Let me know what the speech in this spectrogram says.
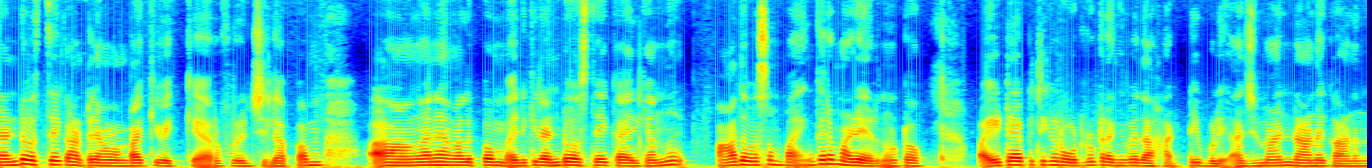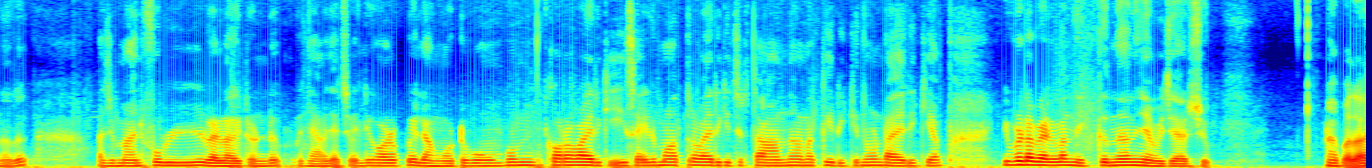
രണ്ട് ദിവസത്തേക്കാണ് ഞങ്ങൾ ഉണ്ടാക്കി വെക്കാറ് ഫ്രിഡ്ജിൽ അപ്പം അങ്ങനെ ഞങ്ങളിപ്പം എനിക്ക് രണ്ട് ദിവസത്തേക്കായിരിക്കും. അന്ന് ആ ദിവസം ഭയങ്കര മഴയായിരുന്നു കേട്ടോ. വൈകിട്ടായപ്പോഴത്തേക്ക് റോഡിലോട്ട് ഇറങ്ങിയത് അടിപൊളി. അജ്മാനിലാണ് കാണുന്നത്. അജ്മാൻ ഫുൾ വെള്ളമായിട്ടുണ്ട്. അപ്പം ഞാൻ വിചാരിച്ചു വലിയ കുഴപ്പമില്ല അങ്ങോട്ട് പോകുമ്പം കുറവായിരിക്കും. ഈ സൈഡ് മാത്രമായിരിക്കും ഇച്ചിരി താഴ്ന്ന കണക്ക് ഇരിക്കുന്നതുകൊണ്ടായിരിക്കാം ഇവിടെ വെള്ളം നിൽക്കുന്നതെന്ന് ഞാൻ വിചാരിച്ചു. അപ്പോൾ അതാ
